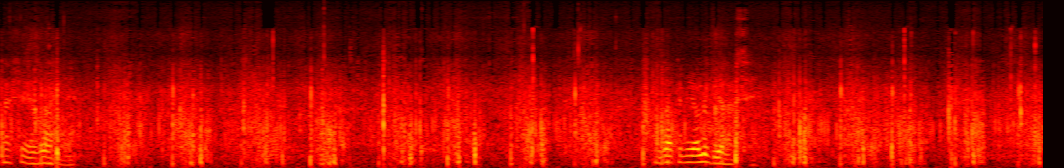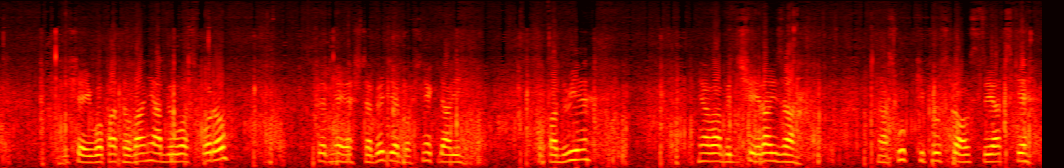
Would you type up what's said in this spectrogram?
Tak się jest ładnie. Poza tym ja lubię lasy. Dzisiaj łopatowania było sporo. Pewnie jeszcze będzie, bo śnieg dali opaduje. Miała być dzisiaj rajza na słupki prusko-austriackie.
